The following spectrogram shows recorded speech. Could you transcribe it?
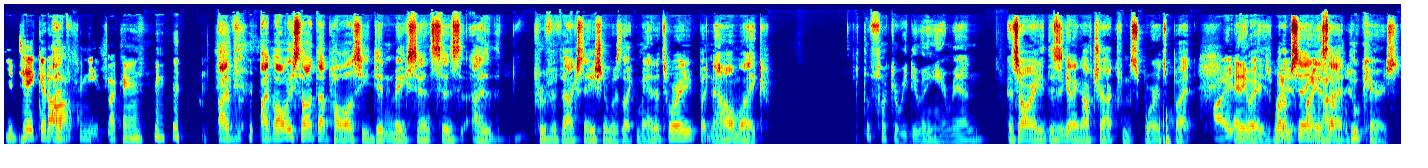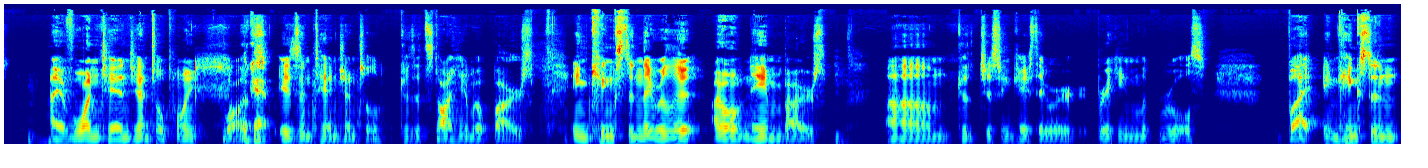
you take it I've- off, and you fucking. I've I've always thought that policy didn't make sense since uh, proof of vaccination was like mandatory, but now I'm like, what the fuck are we doing here, man? And sorry, this is getting off track from sports, but I, anyways, what I, I- am saying I is have- that who cares? I have one tangential point. Well, Okay. it isn't tangential because it's talking about bars. In Kingston, they were lit. I won't name bars, um, because just in case they were breaking l- rules. But in Kingston,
